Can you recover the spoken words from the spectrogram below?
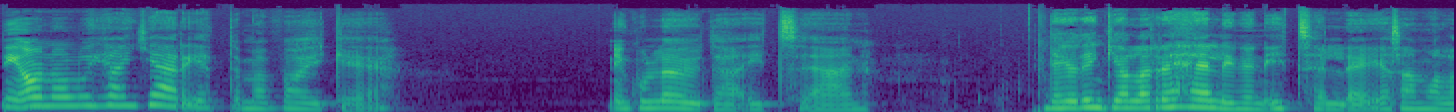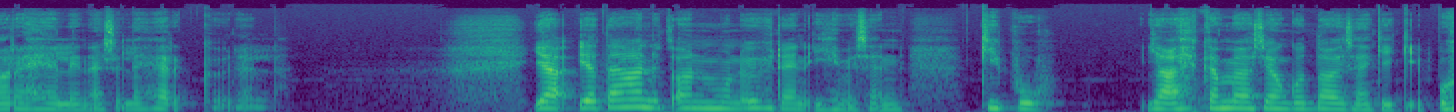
Niin on ollut ihan järjettömän vaikea niin kuin löytää itseään ja jotenkin olla rehellinen itselleen ja samalla rehellinen sille herkkyydelle. Ja, ja tämä nyt on mun yhden ihmisen kipu ja ehkä myös jonkun toisenkin kipu,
